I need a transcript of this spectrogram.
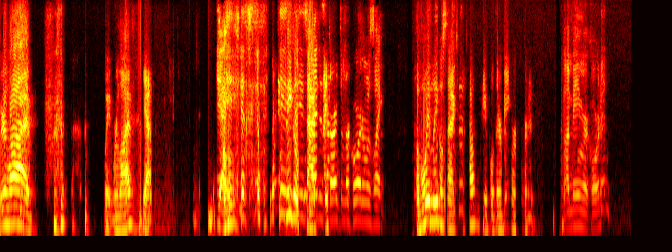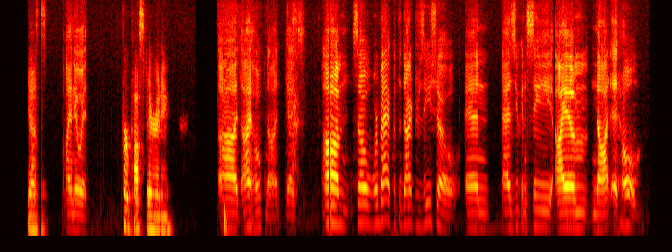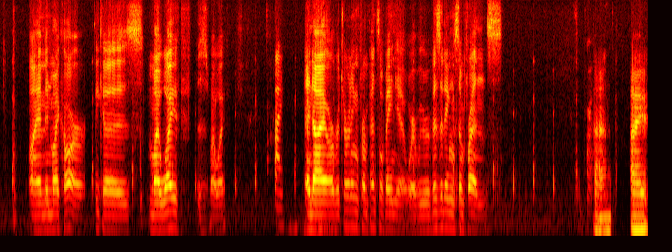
We're live. Wait, we're live? Yeah. Yeah, he gets he, Legal he tried to start the record and was like, Avoid legal snacks. We're telling people they're being recorded. "I'm being recorded." Yes, I knew it. for posterity. Uh, I hope not. Yikes. Um, so we're back with the Dr. Z show, and as you can see, I am not at home. I am in my car because my wife, this is my wife, Hi. and I are returning from Pennsylvania, where we were visiting some friends. And I,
